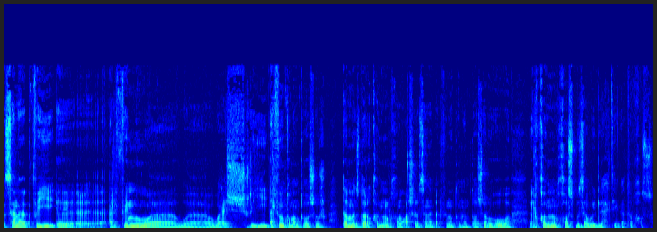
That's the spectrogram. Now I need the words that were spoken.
سنة في 2020 2018 تم إصدار قانون رقم 10 سنة 2018 وهو القانون الخاص بذوي الاحتياجات الخاصة.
